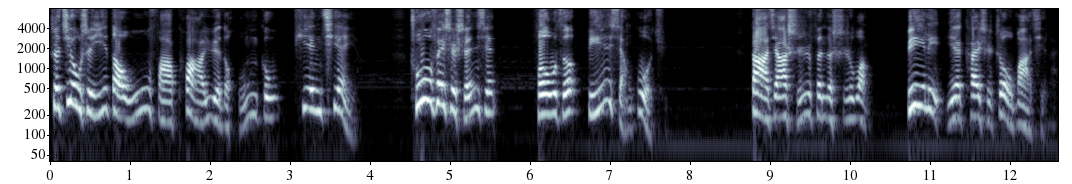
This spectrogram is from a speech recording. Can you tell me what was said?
这就是一道无法跨越的鸿沟，天堑呀！除非是神仙，否则别想过去。大家十分的失望，比利也开始咒骂起来。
